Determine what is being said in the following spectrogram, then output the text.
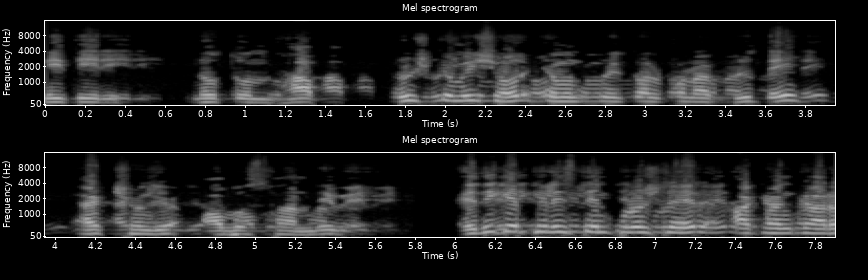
নীতির নতুন ধাপ। তুরস্ক মিশর এবং পরিকল্পনার বিরুদ্ধে একসঙ্গে অবস্থান নেবে। এদিকে ফিলিস্তিন প্রশ্নের আকাঙ্ক্ষার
